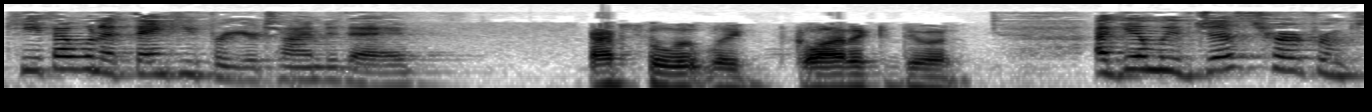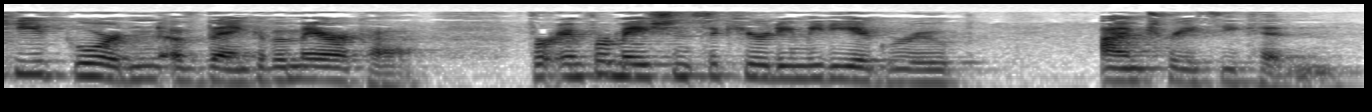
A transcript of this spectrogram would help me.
Keith, I want to thank you for your time today. Absolutely. Glad I could do it. Again, we've just heard from Keith Gordon of Bank of America. For Information Security Media Group, I'm Tracy Kitten.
